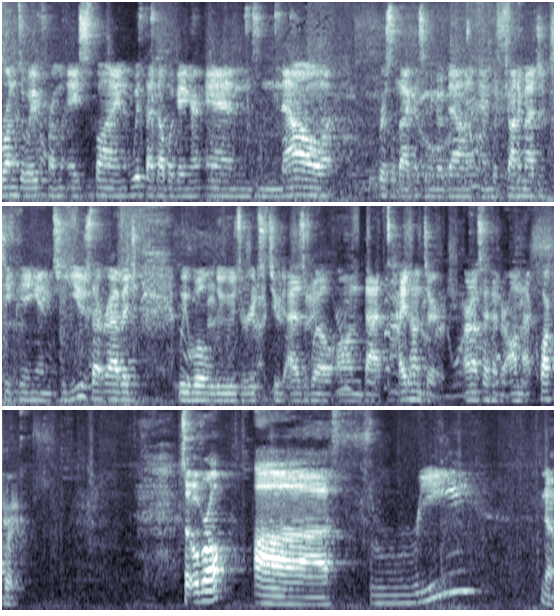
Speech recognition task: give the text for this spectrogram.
runs away from a spine with that doppelganger. And now Bristleback is going to go down. And with Johnny Magic TPing in to use that Ravage, we will lose Rootitude as well on that Tidehunter. Or not Tidehunter, on that Clockwork. So overall, uh, three, no,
